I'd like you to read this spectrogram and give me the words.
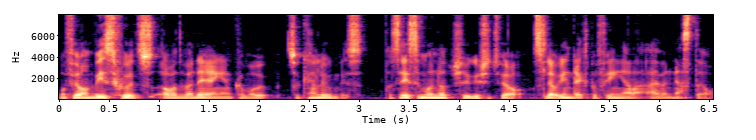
och får en viss skjuts av att värderingen kommer upp så kan Loomis, precis som under 2022, slå index på fingrarna även nästa år.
